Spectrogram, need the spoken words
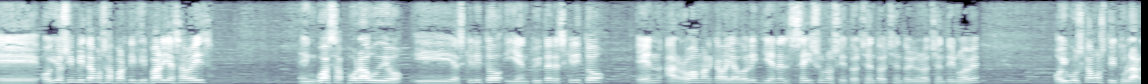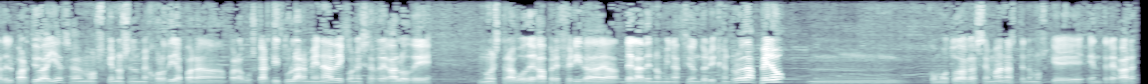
Eh, hoy os invitamos a participar, ya sabéis, en WhatsApp por audio y escrito y en Twitter escrito en arroba marca Valladolid y en el 617 80 81 89. Hoy buscamos titular del partido de ayer, sabemos que no es el mejor día para, para buscar titular Menade con ese regalo de nuestra bodega preferida de la denominación de origen rueda, pero mm, como todas las semanas tenemos que entregar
